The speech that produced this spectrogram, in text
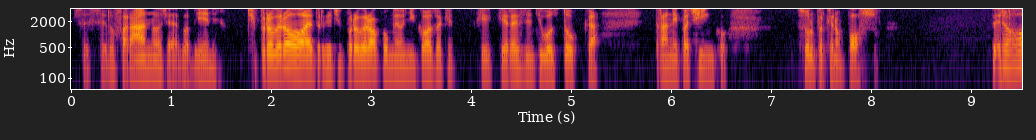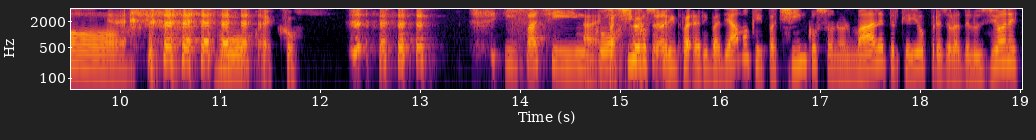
se, se, lo faranno, cioè, va bene. Ci proverò, eh, perché ci proverò come ogni cosa che, che, che Resident Evil tocca, tranne i pacinco, solo perché non posso. Però, eh. boh, ecco. Il pacinco. Ah, pacinco so- ribadiamo che i pacinco sono il male perché io ho preso la delusione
